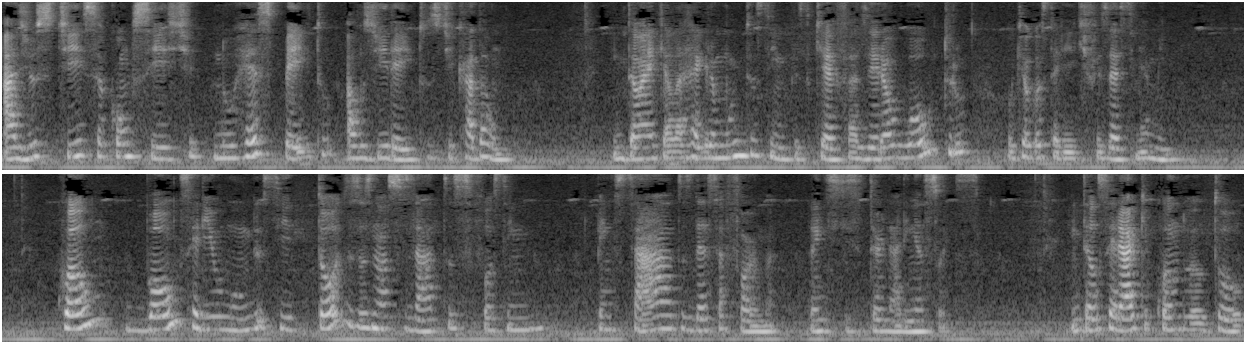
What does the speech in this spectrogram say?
a justiça consiste no respeito aos direitos de cada um. Então é aquela regra muito simples, que é fazer ao outro o que eu gostaria que fizessem a mim. Quão bom seria o mundo se todos os nossos atos fossem pensados dessa forma antes de se tornarem ações. Então, será que quando eu tô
